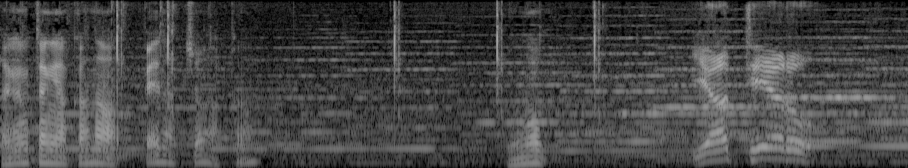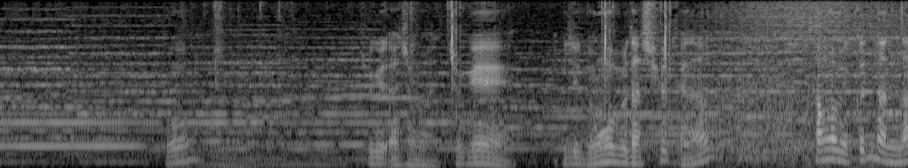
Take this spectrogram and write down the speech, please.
날강땅에 아까 하나 빼놨죠 아까 농업 야테야로 또 저기 아 잠깐만. 저게 이제 농업을 다 시켜도 되나? 상업이 끝났나?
